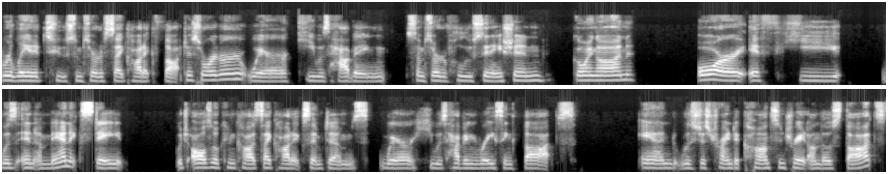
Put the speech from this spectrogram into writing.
related to some sort of psychotic thought disorder where he was having some sort of hallucination going on, or if he was in a manic state, which also can cause psychotic symptoms, where he was having racing thoughts and was just trying to concentrate on those thoughts,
